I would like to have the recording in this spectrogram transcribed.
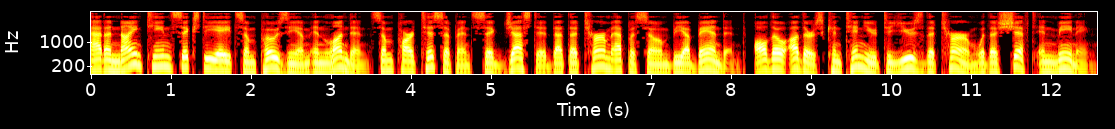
At a 1968 symposium in London some participants suggested that the term episome be abandoned, although others continued to use the term with a shift in meaning.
